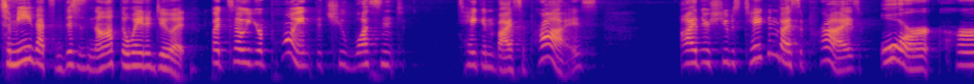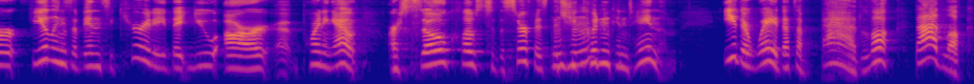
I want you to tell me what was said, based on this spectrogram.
to me, that's this is not the way to do it. But so your point that she wasn't taken by surprise, either she was taken by surprise or her feelings of insecurity that you are uh, pointing out are so close to the surface that she couldn't contain them. Either way, that's a bad look. Bad look.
